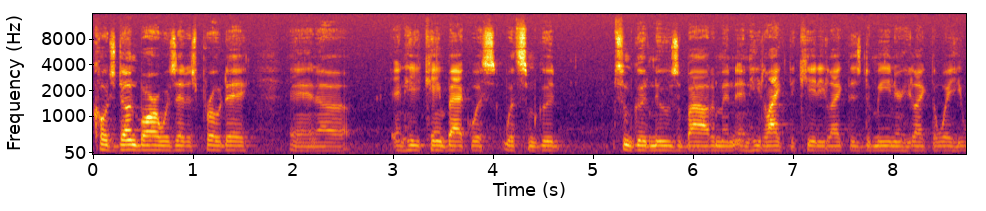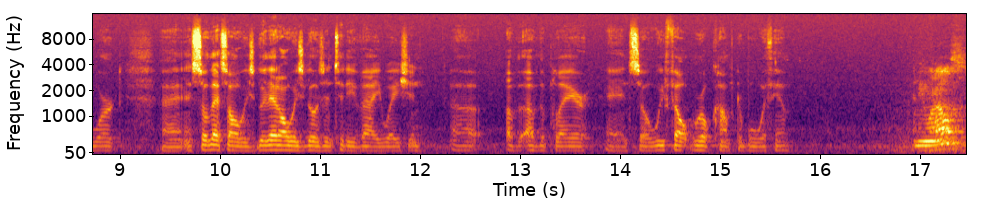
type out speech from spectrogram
Coach Dunbar was at his pro day, and uh, and he came back with with some good some good news about him, and, and he liked the kid. He liked his demeanor. He liked the way he worked, uh, and so that's always good. That always goes into the evaluation uh, of of the player, and so we felt real comfortable with him. Anyone else?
